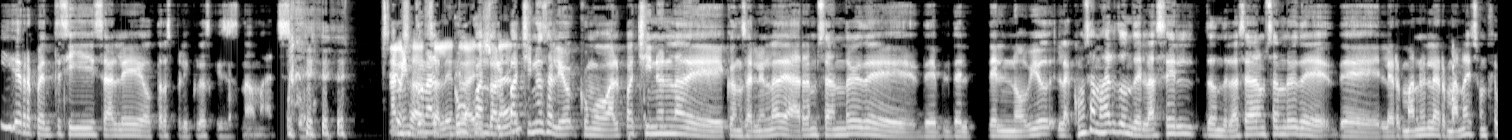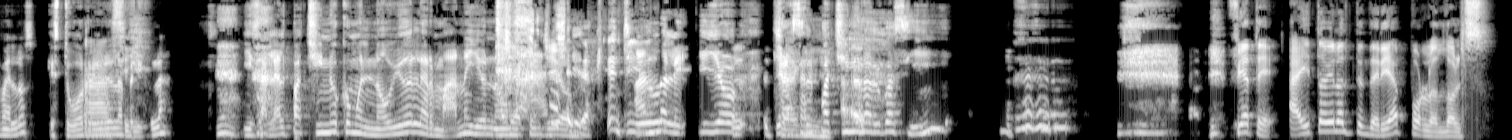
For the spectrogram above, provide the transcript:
Y de repente sí sale otras películas que dices, no manches. Como, cuando Al Pacino salió, como Al Pacino en la de, cuando salió en la de Adam Sandler de, del, novio, la, ¿cómo se llama? Donde le hace el, donde le hace Adam Sandler de, del hermano y la hermana y son gemelos, que estuvo horrible ah, la película. Y sale al Pachino como el novio de la hermana y yo no. Ándale. Y yo, ¿qué hace al Pachino en algo así? Fíjate, ahí todavía lo entendería por los LOLs.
